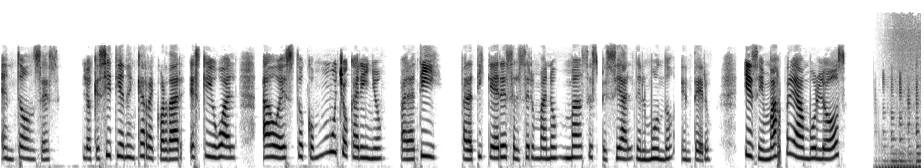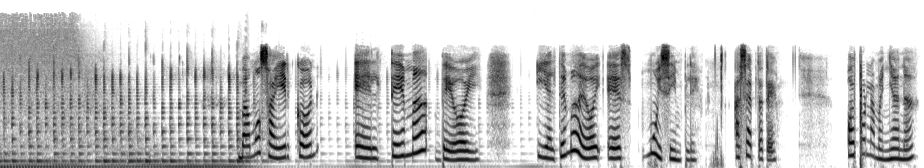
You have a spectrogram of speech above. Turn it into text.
Entonces, lo que sí tienen que recordar es que igual hago esto con mucho cariño para ti, para ti que eres el ser humano más especial del mundo entero. Y sin más preámbulos, vamos a ir con el tema de hoy. Y el tema de hoy es muy simple. Acéptate. Hoy por la mañana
